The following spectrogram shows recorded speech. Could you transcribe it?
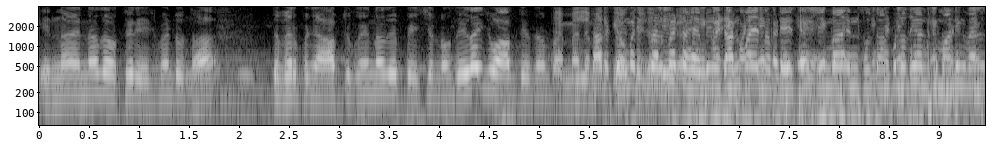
ਇੰਨਾ ਇਹਨਾਂ ਦਾ ਉੱਥੇ ਅਰੇਂਜਮੈਂਟ ਹੁੰਦਾ ਤੇ ਫਿਰ ਪੰਜਾਬ ਚ ਕੋਈ ਇਹਨਾਂ ਦੇ ਪੇਸ਼ੈਂਟ ਹੁੰਦੇ ਇਹਦਾ ਹੀ ਜਵਾਬ ਦੇ ਦੇਣ development have been done by Navtej Singh Chima in Sultanpur Lodhi and commanding well.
